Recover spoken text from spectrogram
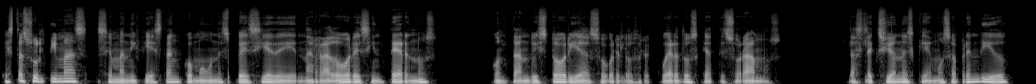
Estas últimas se manifiestan como una especie de narradores internos contando historias sobre los recuerdos que atesoramos, las lecciones que hemos aprendido,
